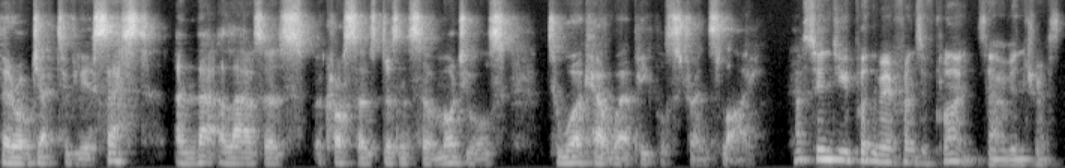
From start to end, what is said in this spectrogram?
they're objectively assessed, and that allows us across those dozen or so modules to work out where people's strengths lie. How soon do you put them in front of clients out of interest?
